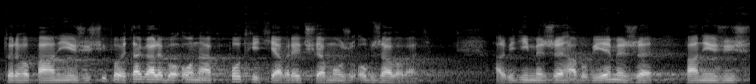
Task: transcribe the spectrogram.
ktorého pán Ježiš, či povie tak alebo onak, podchytia v reči a môžu obžalovať. Ale vidíme, že, alebo vieme, že pán Ježiš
